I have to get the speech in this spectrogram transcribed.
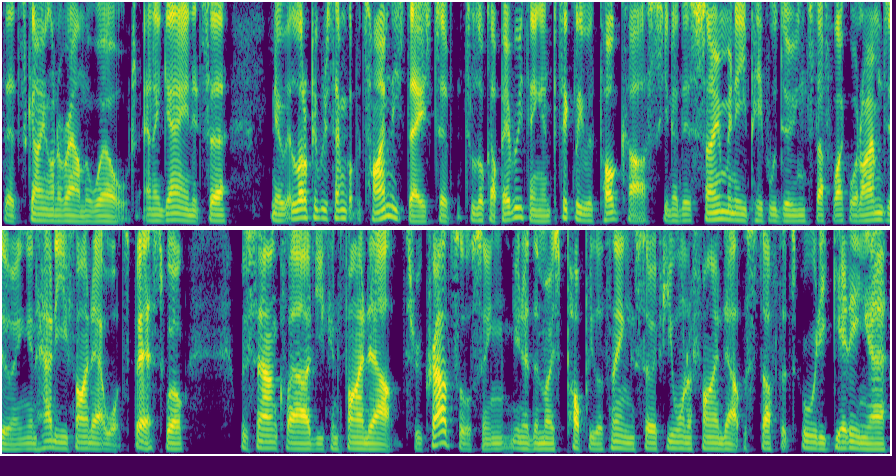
that's going on around the world. And again, it's a you know, a lot of people just haven't got the time these days to to look up everything, and particularly with podcasts, you know, there's so many people doing stuff like what I'm doing, and how do you find out what's best? Well, with SoundCloud, you can find out through crowdsourcing, you know, the most popular things. So if you want to find out the stuff that's already getting a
